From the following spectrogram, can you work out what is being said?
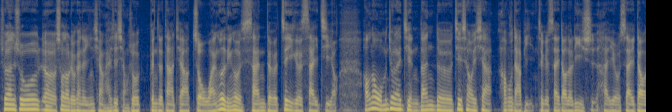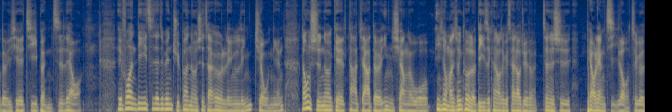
虽然说，呃，受到流感的影响，还是想说跟着大家走完二零二三的这个赛季哦。好，那我们就来简单的介绍一下阿布达比这个赛道的历史，还有赛道的一些基本资料哦。F1 第一次在这边举办呢，是在二零零九年。当时呢，给大家的印象呢，我印象蛮深刻的。第一次看到这个赛道，觉得真的是漂亮极了。这个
